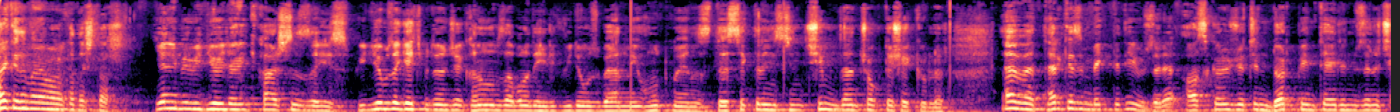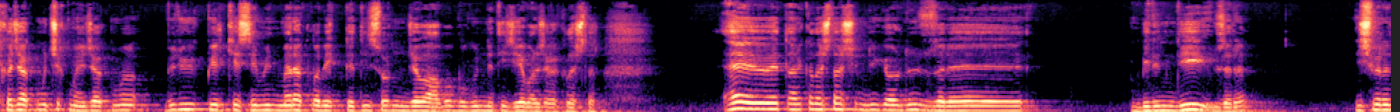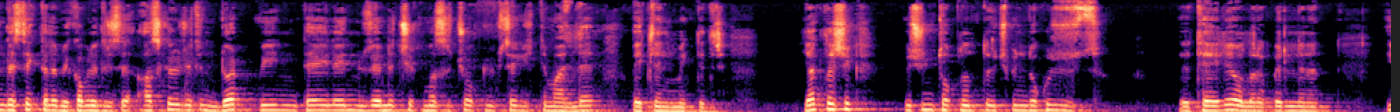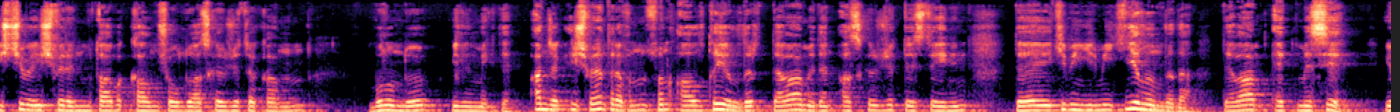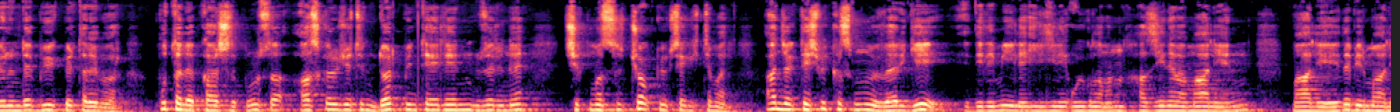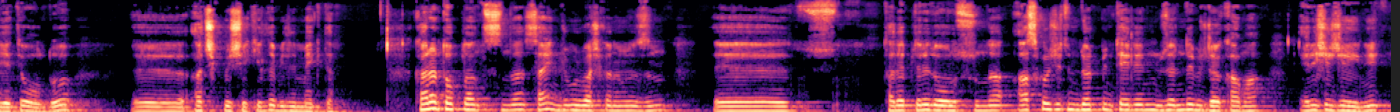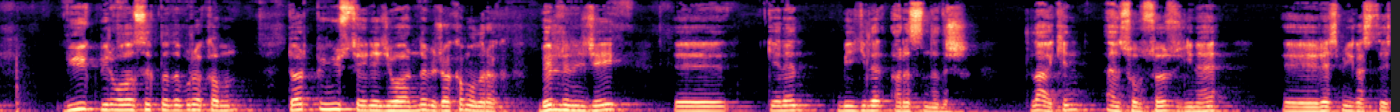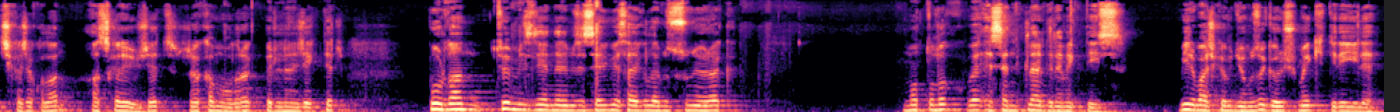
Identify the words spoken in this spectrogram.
Herkese merhaba arkadaşlar. Yeni bir video ile karşınızdayız. Videomuza geçmeden önce kanalımıza abone değilip videomuzu beğenmeyi unutmayınız. Destekleriniz için şimdiden çok teşekkürler. Evet herkesin beklediği üzere asgari ücretin 4000 TL'nin üzerine çıkacak mı çıkmayacak mı büyük bir kesimin merakla beklediği sorunun cevabı bugün neticeye varacak arkadaşlar. Evet arkadaşlar şimdi gördüğünüz üzere bilindiği üzere İşveren destek talebi kabul edilirse asgari ücretin 4000 TL'nin üzerine çıkması çok yüksek ihtimalle beklenilmektedir. Yaklaşık 3. toplantıda 3900 TL olarak belirlenen işçi ve işverenin mutabık kalmış olduğu asgari ücret rakamının bulunduğu bilinmekte. Ancak işveren tarafının son 6 yıldır devam eden asgari ücret desteğinin de 2022 yılında da devam etmesi yönünde büyük bir talebi var. Bu talep karşılık bulursa asgari ücretin 4000 TL'nin üzerine çıkması çok yüksek ihtimal. Ancak teşvik kısmının ve vergi dilimi ile ilgili uygulamanın hazine ve maliyenin maliyeye de bir maliyeti olduğu e, açık bir şekilde bilinmekte. Karar toplantısında Sayın Cumhurbaşkanımızın e, talepleri doğrultusunda asgari ücretin 4000 TL'nin üzerinde bir rakama erişeceğini büyük bir olasılıkla da bu rakamın 4100 TL civarında bir rakam olarak belirleneceği e, gelen bilgiler arasındadır. Lakin en son söz yine e, resmi gazeteye çıkacak olan asgari ücret rakamı olarak belirlenecektir. Buradan tüm izleyenlerimize sevgi ve saygılarımızı sunayarak mutluluk ve esenlikler dilemekteyiz. Bir başka videomuzda görüşmek dileğiyle.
